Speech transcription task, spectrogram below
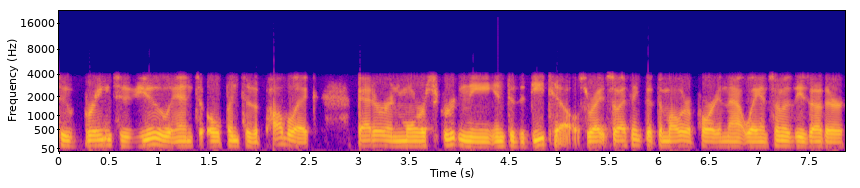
to bring to view and to open to the public better and more scrutiny into the details, right? So I think that the Mueller report in that way and some of these other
